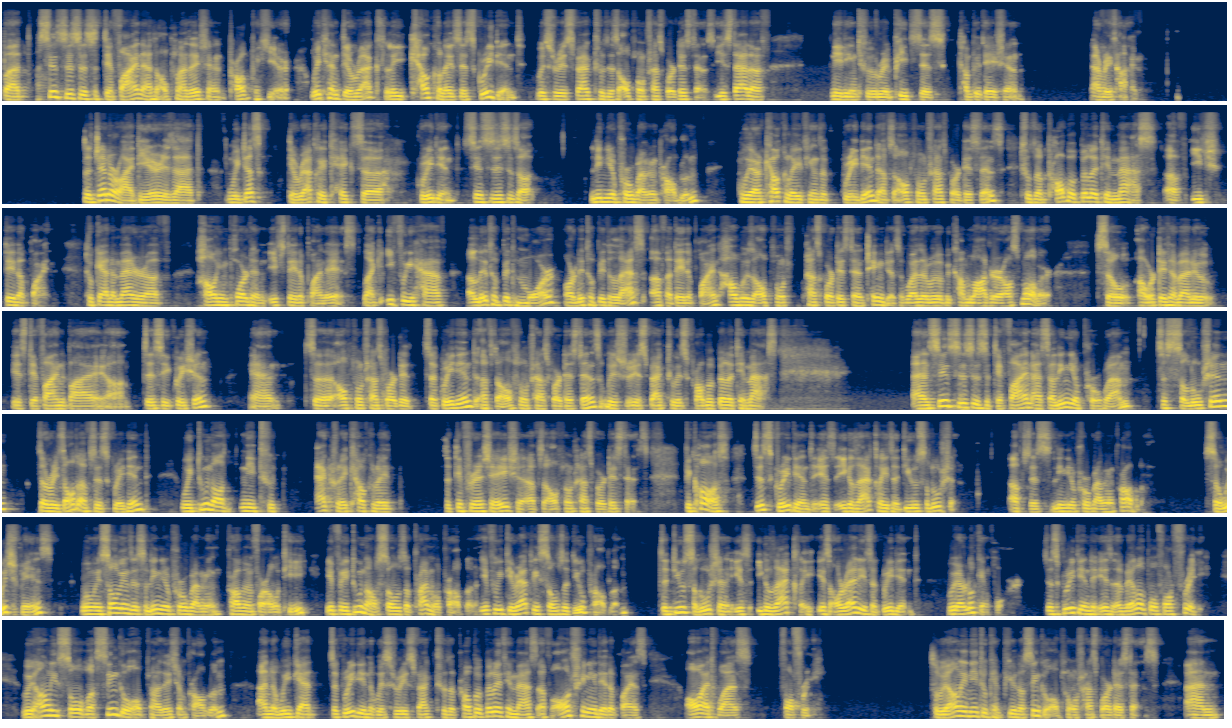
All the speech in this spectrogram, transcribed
But since this is defined as optimization problem here, we can directly calculate this gradient with respect to this optimal transport distance instead of needing to repeat this computation every time. The general idea is that we just directly take the gradient. Since this is a linear programming problem, we are calculating the gradient of the optimal transport distance to the probability mass of each data point to get a measure of how important each data point is. Like if we have a little bit more or a little bit less of a data point, how will the optimal transport distance changes, whether it will become larger or smaller. So our data value is defined by uh, this equation and the optimal transport, the gradient of the optimal transport distance with respect to its probability mass. And since this is defined as a linear program, the solution, the result of this gradient, we do not need to actually calculate the differentiation of the optimal transport distance because this gradient is exactly the dual solution of this linear programming problem. So which means when we're solving this linear programming problem for OT, if we do not solve the primal problem, if we directly solve the dual problem, the dual solution is exactly, is already the gradient we are looking for. This gradient is available for free. We only solve a single optimization problem and we get the gradient with respect to the probability mass of all training data points all at once for free. So we only need to compute a single optimal transport distance, and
